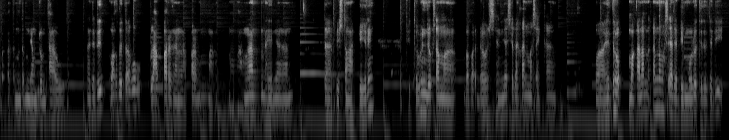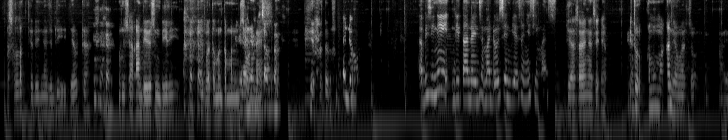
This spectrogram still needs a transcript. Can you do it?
Buat teman-teman yang belum tahu. Nah jadi waktu itu aku lapar kan lapar mangan akhirnya kan. Udah habis setengah piring ditunjuk sama bapak dosen ya silahkan mas Eka. Wah itu makanan kan masih ada di mulut itu jadi keselak jadinya. Jadi ya udah menyusahkan diri sendiri. Buat teman-teman sones. iya betul. Aduh Abis ini ditandain sama dosen biasanya sih mas. Biasanya sih. Ya, itu kamu makan ya mas Cok? Ayo.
